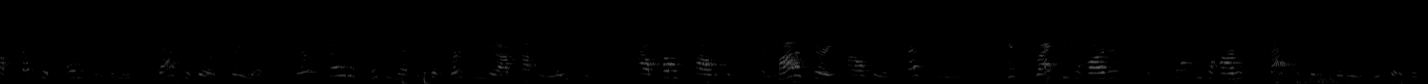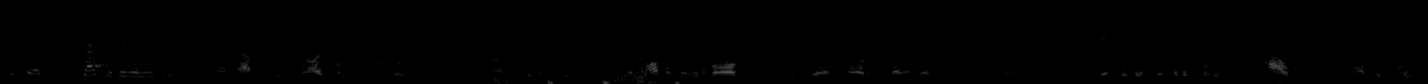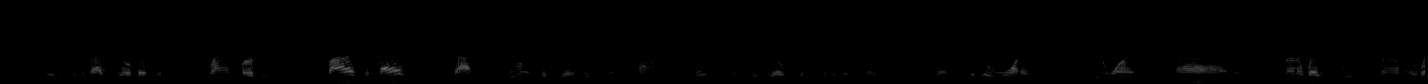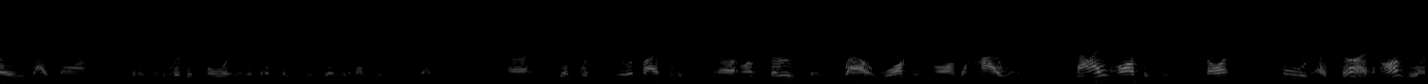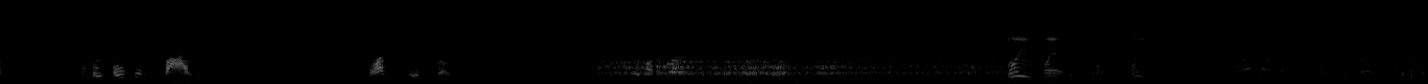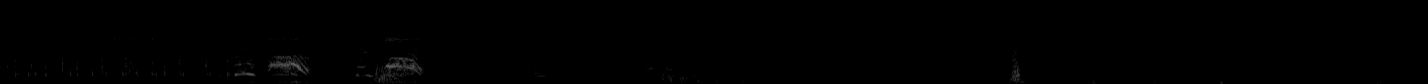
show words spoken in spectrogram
affected 35-year-old veteran Brian Murphy fired the last two shots during the deadly encounter. We showed you this video just the other day, folks. Again, trigger warning to anyone. Uh, turn away. Please turn away right now. I'm going to read a little bit more, and then I'm going to play the video in about 15 seconds. Uh, Eastep was killed by police uh, on Thursday while walking on the highway. Nine officers thought he pulled a gun on them, and they opened fire. Watch this, folks. Please, Landon. Please. Landon, Landon. Cease fire! Cease fire! Landon, please.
